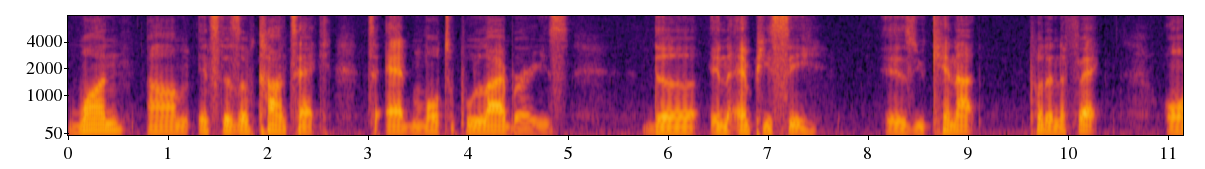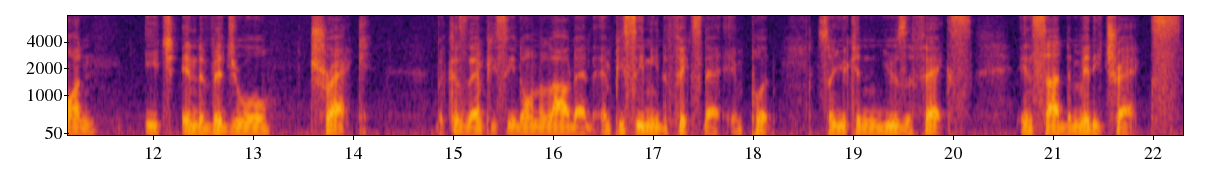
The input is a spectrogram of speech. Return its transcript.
one um, instance of Kontakt to add multiple libraries the in the MPC is you cannot put an effect on each individual track because the MPC don't allow that. The MPC need to fix that and put so you can use effects inside the MIDI tracks.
